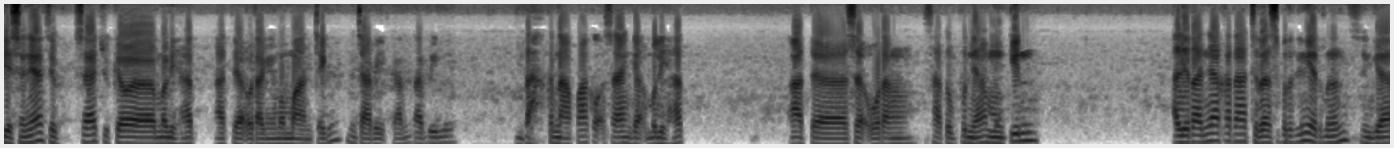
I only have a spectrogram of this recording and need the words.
Biasanya saya juga melihat ada orang yang memancing mencari ikan tapi ini entah kenapa kok saya nggak melihat ada seorang satupun ya. Mungkin alirannya karena jelas seperti ini ya teman-teman sehingga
